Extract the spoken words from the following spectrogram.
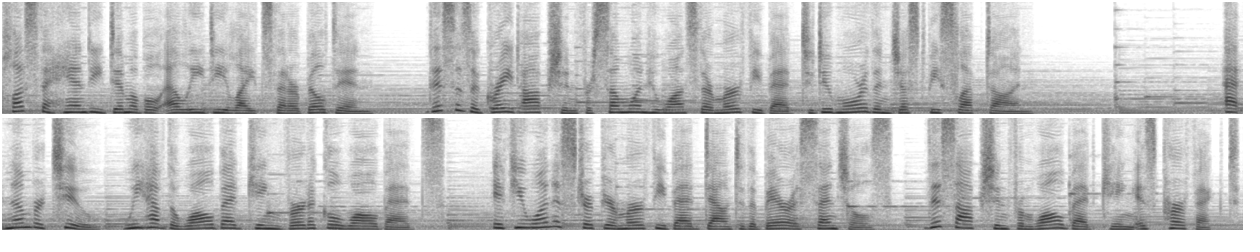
plus the handy dimmable LED lights that are built in, this is a great option for someone who wants their Murphy bed to do more than just be slept on. At number 2, we have the Wallbed King Vertical Wall Beds. If you want to strip your Murphy bed down to the bare essentials, this option from Wallbed King is perfect.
